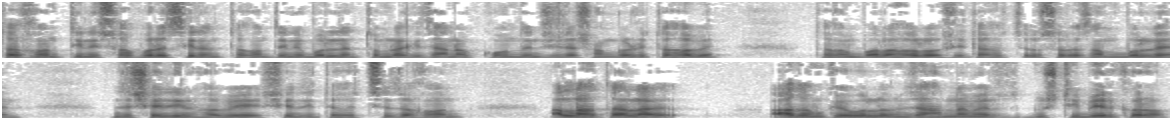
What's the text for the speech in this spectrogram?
তখন তিনি সফরে ছিলেন। তখন তিনি বললেন, তোমরা কি জানো কোন দিন সেটা সংগঠিত হবে? তখন বলা হলো, সেটা হচ্ছে রসুল আসলাম বললেন যে, সেদিন হবে। সেদিনটা হচ্ছে যখন আল্লাহ তালা আদমকে বললেন, জাহান্নামের গোষ্ঠী বের করো।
